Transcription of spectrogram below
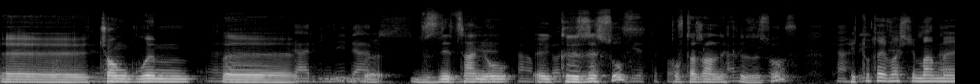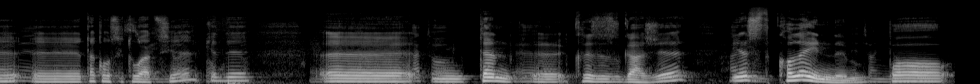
e, ciągłym e, wzniecaniu kryzysów, powtarzalnych kryzysów. I tutaj właśnie mamy taką sytuację, kiedy ten kryzys w gazie jest kolejnym po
